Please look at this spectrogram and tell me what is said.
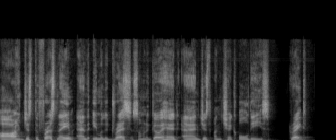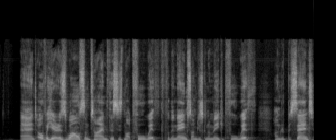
are just the first name and the email address. So I'm going to go ahead and just uncheck all these. Great. And over here as well, sometimes this is not full width for the name. So I'm just going to make it full width, 100%.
